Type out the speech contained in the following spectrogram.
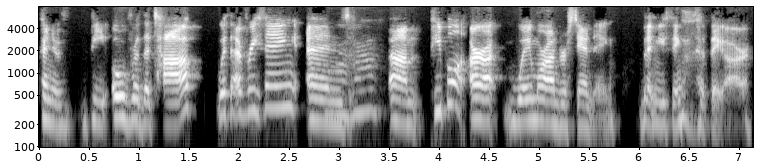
kind of be over the top with everything and mm-hmm. um, people are way more understanding than you think that they are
